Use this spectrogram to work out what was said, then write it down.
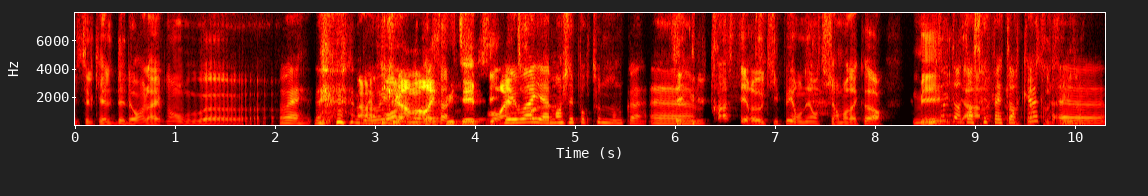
c'est lequel? Dead or Alive, non? Ou euh... Ouais. Ah, bah, réputé pour être. Ouais, il y a euh, mangé pour tout le monde, quoi. Euh... C'est ultra stéréotypé, on est entièrement d'accord. Mais, toi, dans Street Fighter 4, euh,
